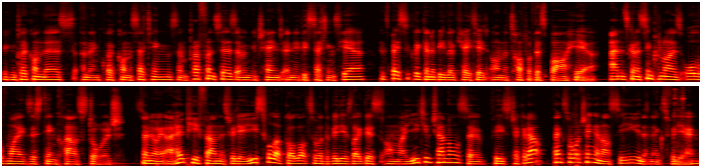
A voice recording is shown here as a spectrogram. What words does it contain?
We can click on this and then click on the settings and preferences and we can change any of these settings here. It's basically going to be located on the top of this bar here. And it's going to synchronize all of my existing cloud storage. So anyway, I hope you found this video useful. I've got lots of other videos like this on my YouTube channel, so please check it out. Thanks for watching and I'll see you in the next video.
